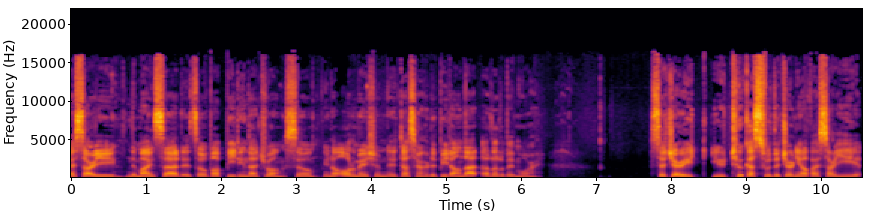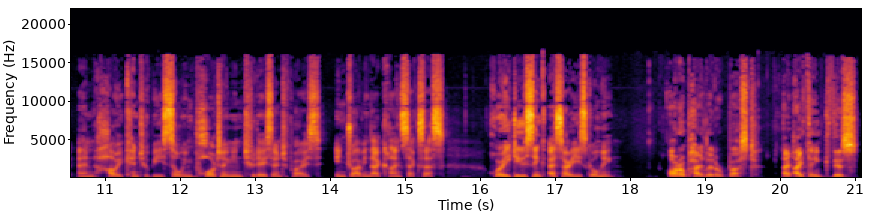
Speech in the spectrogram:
SRE, the mindset, it's all about beating that drum. So, you know, automation, it doesn't hurt to beat on that a little bit more. So, Jerry, you took us through the journey of SRE and how it came to be so important in today's enterprise in driving that client success. Where do you think SRE is going? Autopilot or bust. I, I think this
